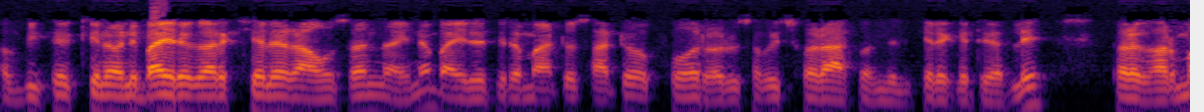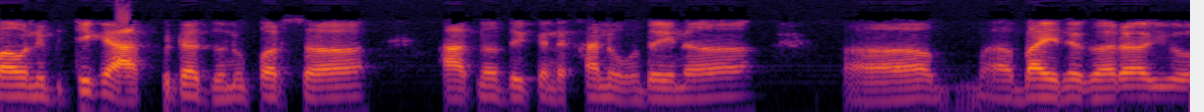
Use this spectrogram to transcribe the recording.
किनभने बाहिर गएर खेलेर आउँछन् होइन? बाहिरतिर माटो साटो फोहोरहरू सबै छोरा आएको हुन्छन् केटाकेटीहरूले। तर घरमा आउने बित्तिकै हात खुट्टा धुनुपर्छ हात नधोइकन खानु हुँदैन। बाहिर गएर यो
